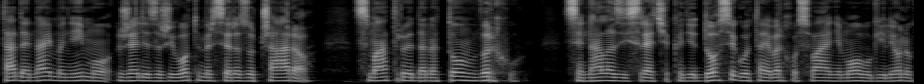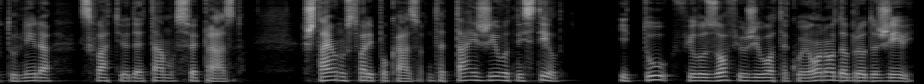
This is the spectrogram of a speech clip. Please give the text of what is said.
tada je najmanje imao želje za životom jer se razočarao smatrao je da na tom vrhu se nalazi sreća. Kad je dosegao taj vrh osvajanjem ovog ili onog turnira, shvatio da je tamo sve prazno. Šta je on u stvari pokazao? Da taj životni stil i tu filozofiju života koju je on odabrao da živi,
